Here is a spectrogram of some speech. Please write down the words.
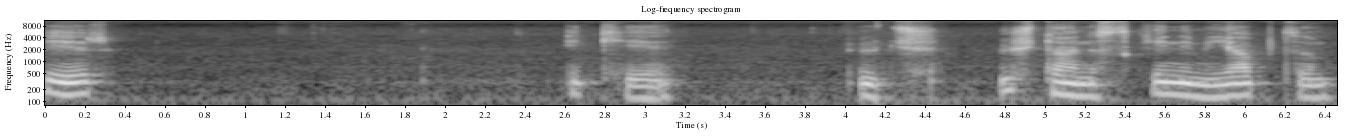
Bir, iki, üç. Üç tane sık iğnemi yaptım.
